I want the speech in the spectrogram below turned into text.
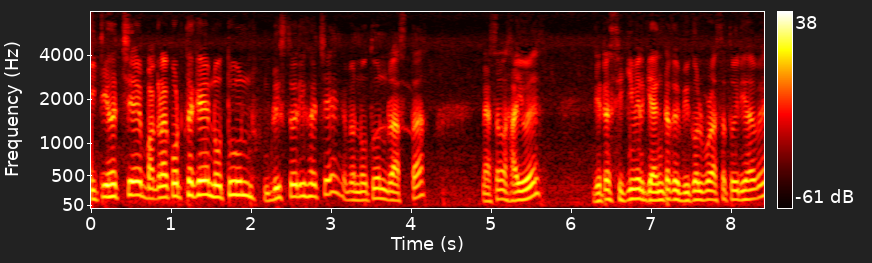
এইটি হচ্ছে বাগড়াকোট থেকে নতুন ব্রিজ তৈরি হয়েছে এবং নতুন রাস্তা ন্যাশনাল হাইওয়ে যেটা সিকিমের গ্যাংটকের বিকল্প রাস্তা তৈরি হবে।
